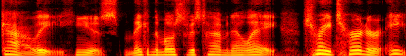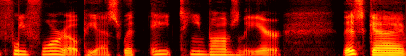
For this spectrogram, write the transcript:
golly, he is making the most of his time in LA. Trea Turner, 844 OPS with 18 bombs in the air. This guy,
